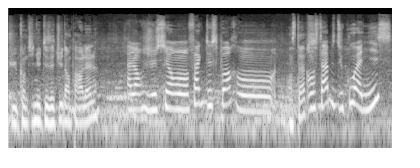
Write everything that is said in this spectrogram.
tu continues tes études en parallèle? Alors, je suis en fac de sport en, En STAPS en STAPS, du coup, à Nice.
